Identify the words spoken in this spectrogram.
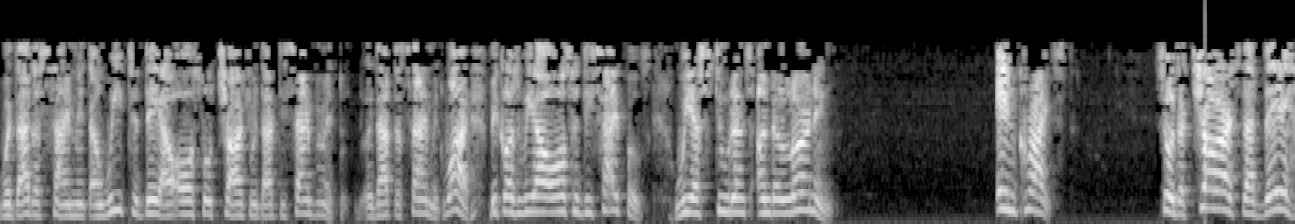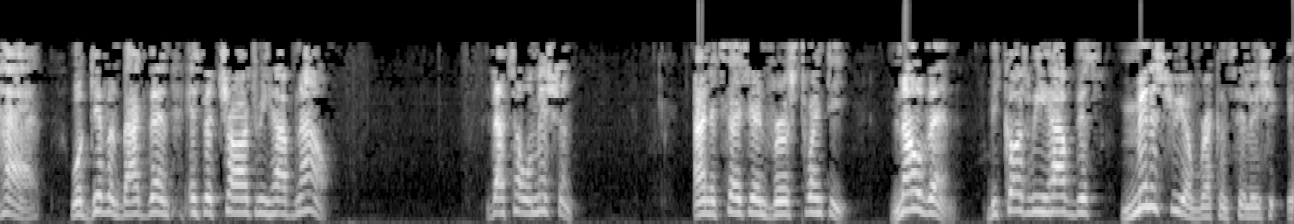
with that assignment and we today are also charged with that assignment. With that assignment. Why? Because we are also disciples. We are students under learning in Christ. So the charge that they had were given back then is the charge we have now. That's our mission. And it says here in verse 20, Now then, because we have this ministry of reconciliation, uh,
